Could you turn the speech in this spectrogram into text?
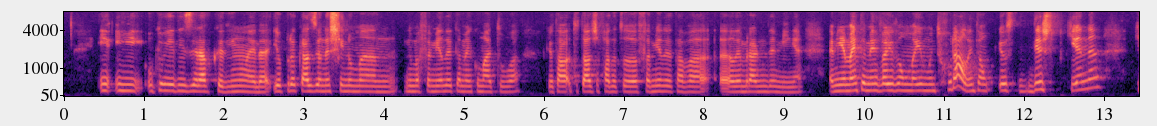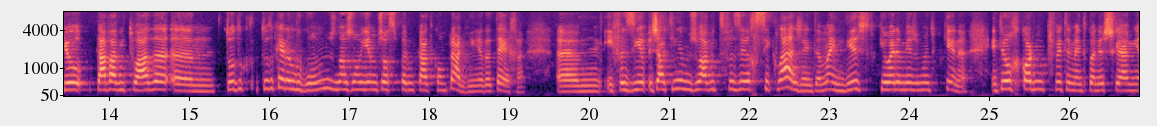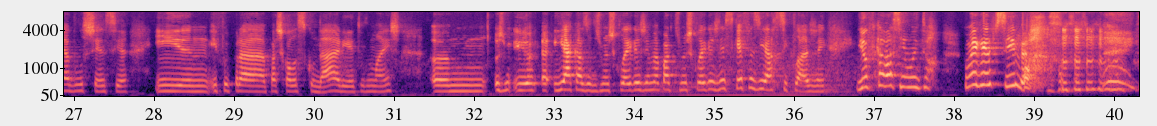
e, e, o que eu ia dizer há bocadinho era, eu por acaso eu nasci numa, numa família também como a tua, que eu estava, tu estavas a falar da tua família, eu estava a lembrar-me da minha. A minha mãe também veio de um meio muito rural, então eu desde pequena que eu estava habituada a um, tudo, tudo que era legumes, nós não íamos ao supermercado comprar, vinha da terra. Um, e fazia, já tínhamos o hábito de fazer reciclagem também, desde que eu era mesmo muito pequena. Então eu recordo-me perfeitamente quando eu cheguei à minha adolescência e, um, e fui para, para a escola secundária e tudo mais. Um, os, eu ia à casa dos meus colegas e a maior parte dos meus colegas nem sequer fazia a reciclagem. E eu ficava assim muito como é que é possível?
